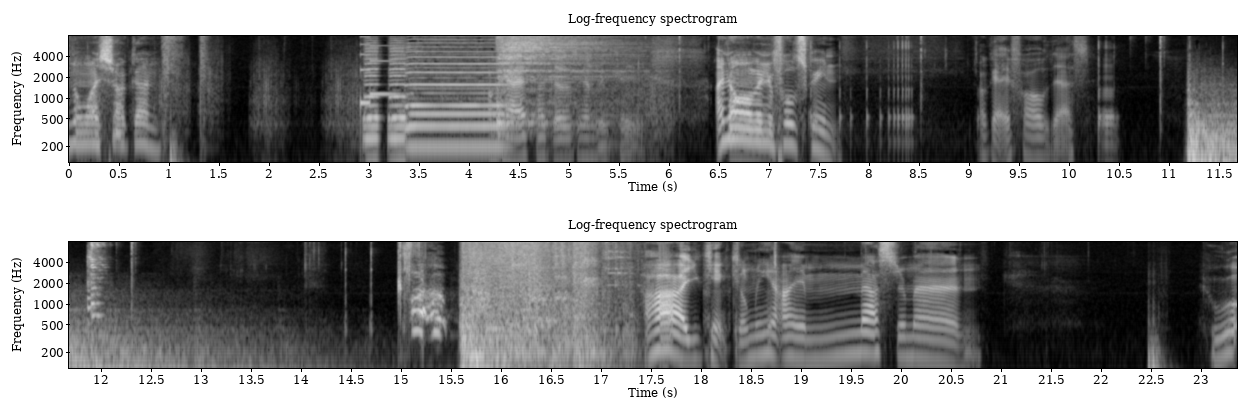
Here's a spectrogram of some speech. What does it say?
No more shotgun. Okay, I thought that was gonna be crazy. I know I'm in full screen. Okay, fall of death. Ah, you can't kill me. I am Masterman. Who?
